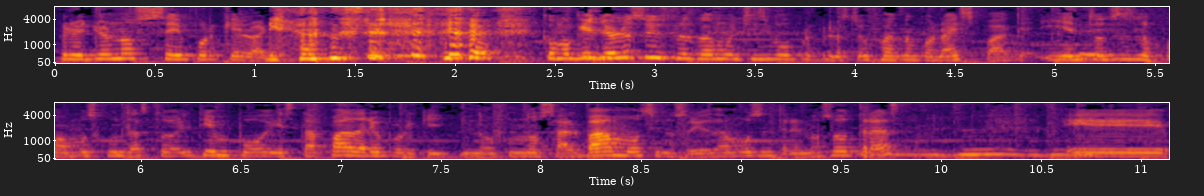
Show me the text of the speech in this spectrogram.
pero yo no sé por qué lo harías. como que yo lo estoy disfrutando muchísimo porque lo estoy jugando con Icepack y Sí. entonces lo jugamos juntas todo el tiempo y está padre porque nos, nos salvamos y nos ayudamos entre nosotras. Eh,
